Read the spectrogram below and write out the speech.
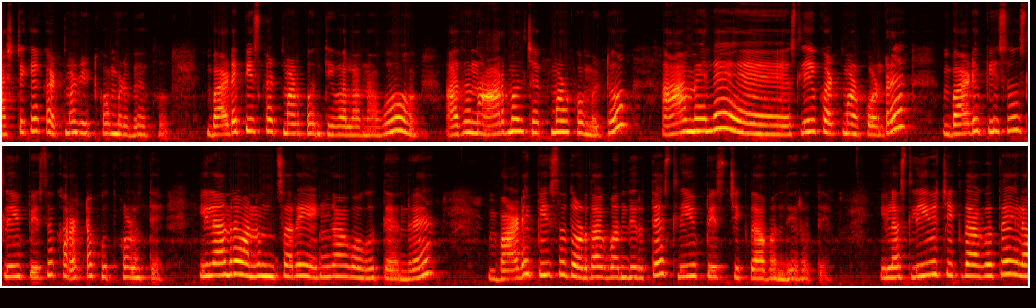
ಅಷ್ಟಕ್ಕೆ ಕಟ್ ಮಾಡಿ ಇಟ್ಕೊಂಬಿಡ್ಬೇಕು. ಬಾಡಿ ಪೀಸ್ ಕಟ್ ಮಾಡ್ಕೊತೀವಲ್ಲ ನಾವು, ಅದನ್ನು ನಾರ್ಮಲ್ ಚೆಕ್ ಮಾಡ್ಕೊಂಬಿಟ್ಟು ಆಮೇಲೆ ಸ್ಲೀವ್ ಕಟ್ ಮಾಡಿಕೊಂಡ್ರೆ ಬಾಡಿ ಪೀಸು ಸ್ಲೀವ್ ಪೀಸು ಕರೆಕ್ಟಾಗಿ ಕೂತ್ಕೊಳ್ಳುತ್ತೆ. ಇಲ್ಲಾಂದರೆ ಒಂದೊಂದು ಸಾರಿ ಹೆಂಗಾಗೋಗುತ್ತೆ ಅಂದರೆ ಬಾಡಿ ಪೀಸು ದೊಡ್ಡದಾಗಿ ಬಂದಿರುತ್ತೆ ಸ್ಲೀವ್ ಪೀಸ್ ಚಿಕ್ಕದಾಗಿ ಬಂದಿರುತ್ತೆ. ಇಲ್ಲ ಸ್ಲೀವ್ ಚಿಕ್ಕದಾಗುತ್ತೆ, ಇಲ್ಲ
